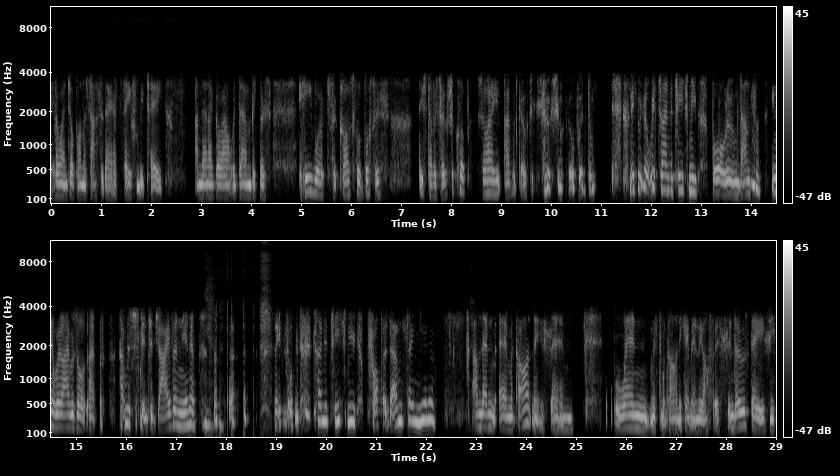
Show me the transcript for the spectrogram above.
If I went up on a Saturday, I'd stay for me tea, and then I'd go out with them because he worked for Crosville Buses. They used to have a social club, so I I would go to the social club with them. And he was always trying to teach me ballroom dancing, you know, where I was all, I, I was just into jiving, you know. and he was always trying to teach me proper dancing, you know. And then uh, McCartney's, um, when Mr. McCartney came in the office, in those days he,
